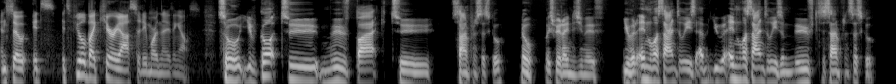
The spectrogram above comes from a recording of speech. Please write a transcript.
and so it's it's fueled by curiosity more than anything else. So you've got to move back to San Francisco. No, which way around did you move? You were in Los Angeles. um, You were in Los Angeles and moved to San Francisco,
